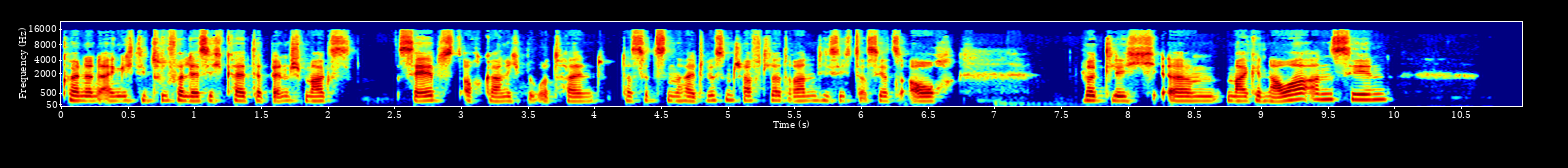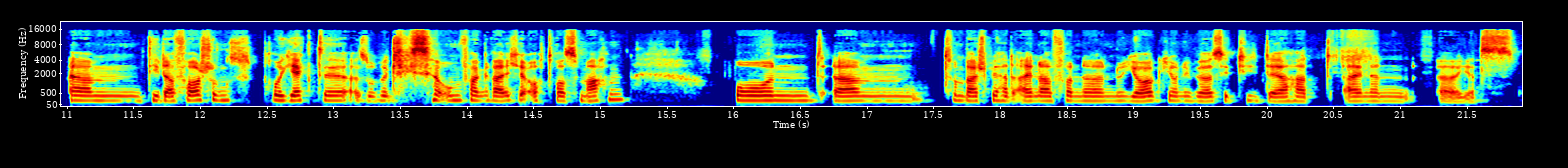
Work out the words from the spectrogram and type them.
können eigentlich die Zuverlässigkeit der Benchmarks selbst auch gar nicht beurteilen. Da sitzen halt Wissenschaftler dran, die sich das jetzt auch wirklich ähm, mal genauer ansehen ähm, die da Forschungsprojekte, also wirklich sehr umfangreiche, auch draus machen. Und ähm, zum Beispiel hat einer von der New York University, der hat einen äh, jetzt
